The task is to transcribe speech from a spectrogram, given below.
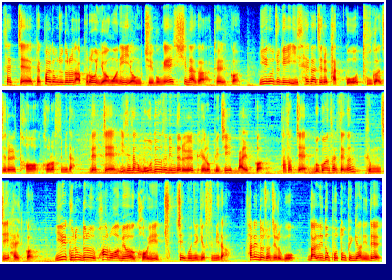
셋째, 108동주들은 앞으로 영원히 영치궁의 신하가 될 것. 이효죽이 이 세 가지를 받고 두 가지를 더 걸었습니다. 넷째, 이 세상 모든 스님들을 괴롭히지 말 것. 다섯째, 무고한 살생은 금지할 것. 이에 군웅들은 환호하며 거의 축제 분위기였습니다. 살인도 저지르고 난리도 보통 핑계 아닌데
